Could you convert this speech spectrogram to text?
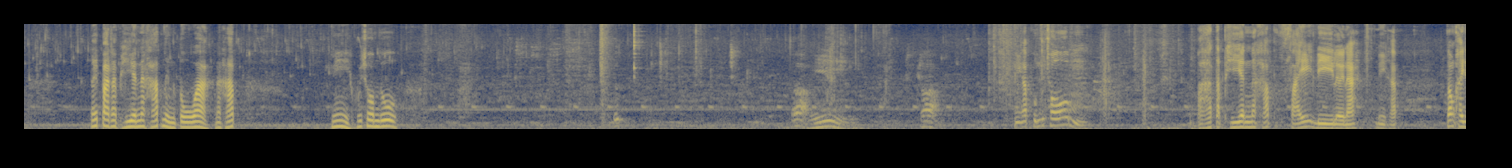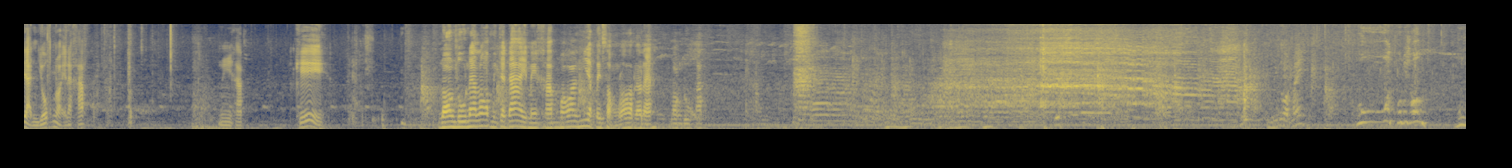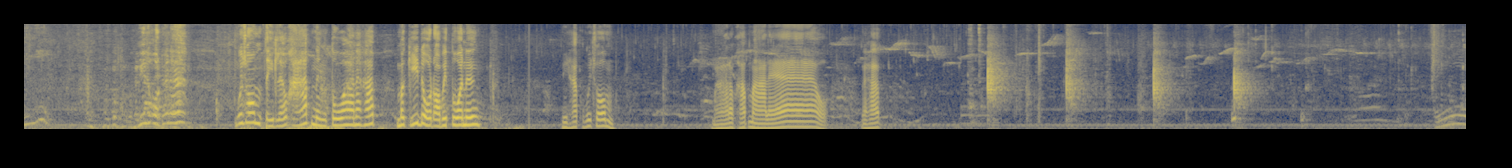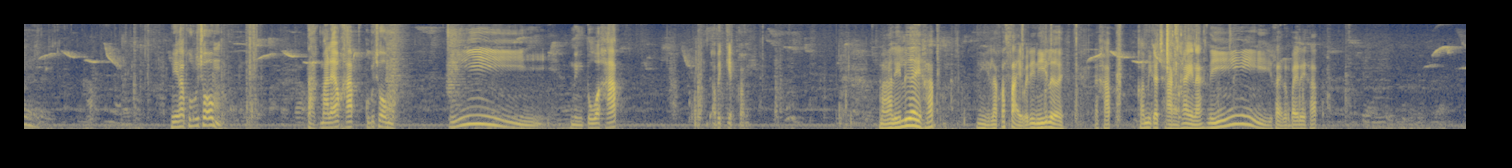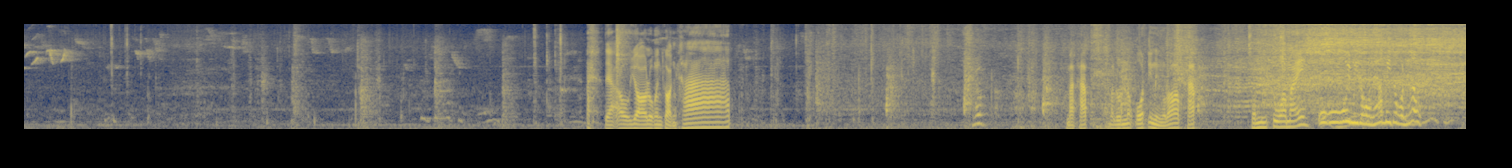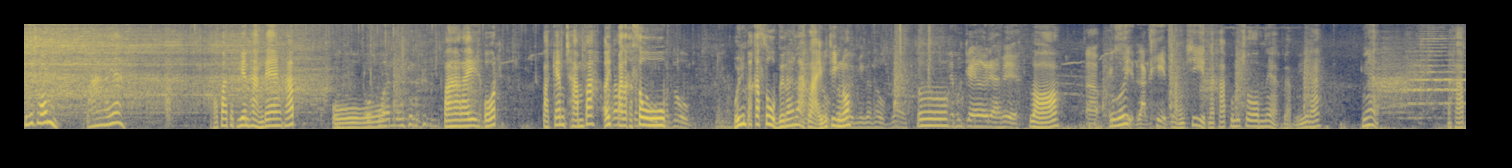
ได้ปลาตะเพียนนะครับหนึ่งตัวนะครับ นี่คุณผู้ชมดู ก็นี่ก็นี่ครับคุณผู้ชมปลาตะเพียนนะครับ ไซส์ดีเลยนะ นี่ครับ ต้องขยันยกหน่อยนะครับ นี่ครับ โอเค ลองดูนะรอบนี้จะได้ไหมครับ เพราะว่าเงียบไปสองรอบแล้วนะ ลองดูครับมีโดดไหมโอ้โหคุณผู้ชมโอ้โห มีโดดด้วยนะคุณผู้ชมติดแล้วครับหนึ่งตัวนะครับ เมื่อกี้โดดออกไปตัวหนึ่งนี่ครับคุณผู้ชม มาแล้วครับมาแล้วนะครับนี่ครับคุณผู้ชม ตักมาแล้วครับคุณผู้ชมนี่หนึ่งตัวครับ เอาไปเก็บก่อน มาเรื่อยๆครับ นี่เราก็ใส่ไว้ในนี้เลยนะครับเขามีกระชังให้นะ นี่ใส่ลงไปเลยครับ เดี๋ยวเอายอลงกันก่อนครับมาครับ มาลุ้นน้องโอ๊ตอีกหนึ่งรอบครับจะมีตัวไหมโอ้ยมีโดนแล้วมีโดนแล้วคุณผู้ชมปลาอะไรอะ เอาปลาตะเพียนหางแดงครับ โอ้ปลาอะไรโอ๊ตปลาแก้มช้ำปะเอ้ยปลากระสูบกระสูบอุ้ยมีปลากระสูบด้วยนะหลากหลายจริงๆเนาะมีกระสูบด้วยเออเนี่ยเพิ่งเจอเนี่ยพี่หรอครับเฮ้ยขีดหลังขีดหลังขีดนะครับคุณผู้ชมเนี่ยแบบนี้นะ เนี่ยนะครับ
